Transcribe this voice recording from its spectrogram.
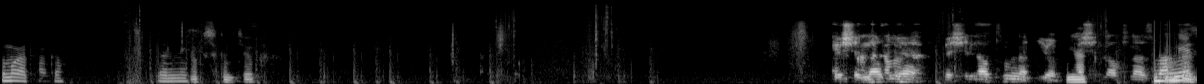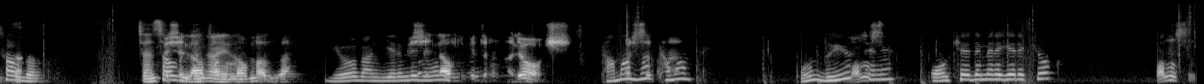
Smoke at kanka. Ölmeyiz. Yok sıkıntı yok. Beş elli altıya. Beş elli altı mı? la- Yok. Ya. Beş elli altı lazım. Lan niye saldın? Sen saldın elli altı kanka alın lan ayrıldın. fazla. Yo ben yerimdeydim oğlum. altı getirin. Alo. Şşş. Tamam lan tamam. Oğlum duyuyor mısın? seni. 10 kere demene gerek yok. Mal mısın?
